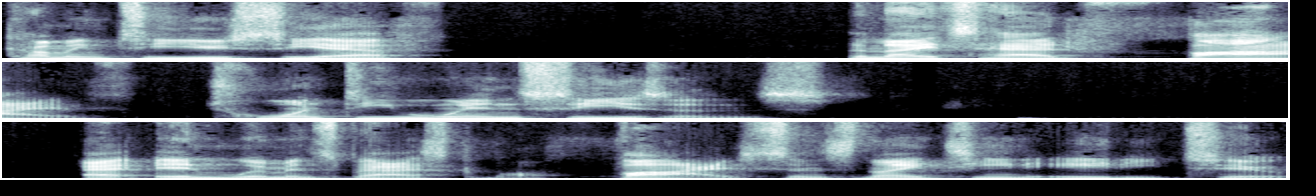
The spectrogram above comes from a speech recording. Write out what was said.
coming to UCF, the Knights had five 20 win seasons in women's basketball, five since 1982.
